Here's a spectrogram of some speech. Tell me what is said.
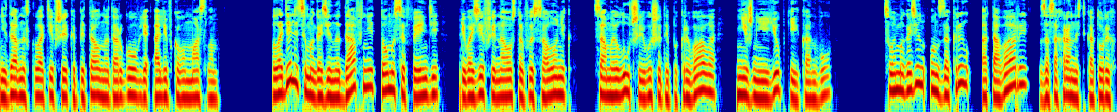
недавно сколотившие капитал на торговле оливковым маслом, владелец магазина «Дафни» Томас Эфенди, привозивший на остров из Салоник самые лучшие вышитые покрывала, нижние юбки и канву. Свой магазин он закрыл, а товары, за сохранность которых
